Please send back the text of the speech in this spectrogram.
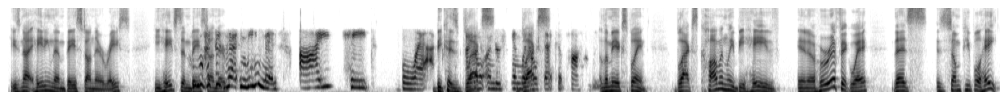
He's not hating them based on their race. He hates them based what on does their that mean then? I hate blacks. because blacks I don't understand what blacks else that could possibly let me explain. Blacks commonly behave in a horrific way that some people hate.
